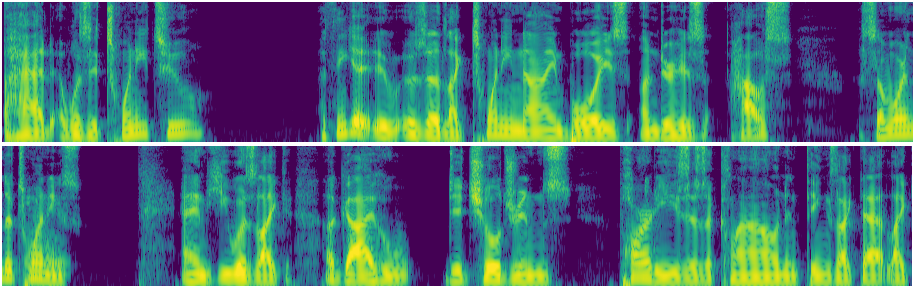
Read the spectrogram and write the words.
had was it twenty two? I think it, it was uh, like twenty nine boys under his house, somewhere in the 20s and he was like a guy who did children's parties as a clown and things like that. Like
